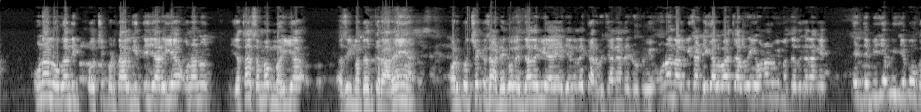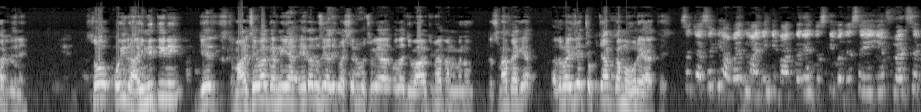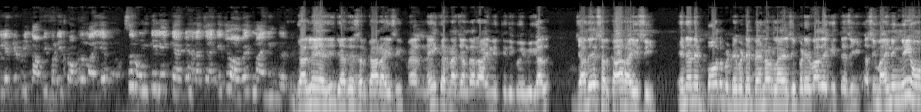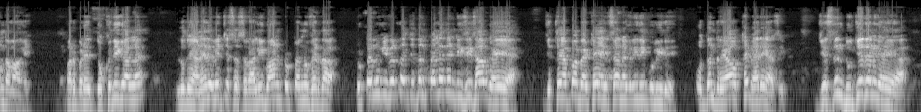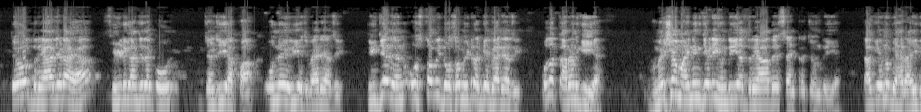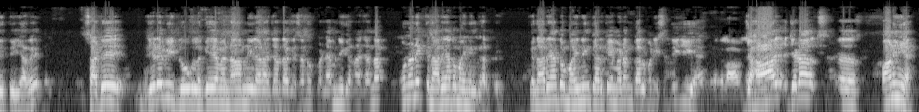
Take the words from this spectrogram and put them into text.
ਉਹਨਾਂ ਲੋਕਾਂ ਦੀ ਪੁੱਛ ਪੜਤਾਲ ਕੀਤੀ ਜਾ ਰਹੀ ਹੈ ਉਹਨਾਂ ਨੂੰ ਯਥਾ ਸੰਭਵ ਮੁਹੱਈਆ ਅਸੀਂ ਮਦਦ ਕਰਾ ਰਹੇ ਹਾਂ ਔਰ ਕੁਛ ਇੱਕ ਸਾਡੇ ਕੋਲ ਇਦਾਂ ਦੇ ਵੀ ਆਏ ਆ, ਜਿਨ੍ਹਾਂ ਦੇ ਘਰ ਵਿਚਾਰਿਆਂ ਦੇ ਟੁੱਟ ਗਏ। ਉਹਨਾਂ ਨਾਲ ਵੀ ਸਾਡੀ ਗੱਲਬਾਤ ਚੱਲ ਰਹੀ ਹੈ ਉਹਨਾਂ ਨੂੰ ਵੀ ਮਦਦ ਕਰਾਂਗੇ। ਇਹ ਦੇਬੀ ਜੀ ਆਪਣੀ ਜੇਬੋਂ ਕਰਦੇ ਨੇ। ਸੋ ਕੋਈ ਰਾਜਨੀਤੀ ਨਹੀਂ ਜੇ ਸਮਾਜ ਸੇਵਾ ਕਰਨੀ ਹੈ ਇਹ ਤਾਂ ਤੁਸੀਂ ਅੱਜ ਕੁਐਸਚਨ ਪੁੱਛ ਲਿਆ ਉਹਦਾ ਜਵਾਬ ਚ ਮੈਂ ਤੁਹਾਨੂੰ ਮੈਨੂੰ ਦੱਸਣਾ ਪੈ ਗਿਆ ਅਦਰਵਾਈਜ਼ ਇਹ ਚੁੱਪਚਾਪ ਕੰਮ ਹੋ ਰਿਹਾ ਇੱਥੇ सर जैसे कि अवैध माइनिंग की बात करें जिसकी वजह से ये फ्लड से रिलेटेड भी काफी बड़ी प्रॉब्लम आई है सर उनके लिए क्या कहना चाहेंगे जो अवैध माइनिंग कर रहे हैं ਗੱਲ ਇਹ ਹੈ ਜੀ ਜਦ ਇਹ ਸਰਕਾਰ ਆਈ ਸੀ ਮੈਂ ਨਹੀਂ ਕਰਨਾ ਚਾਹੁੰਦਾ ਰਾਜਨੀਤੀ ਦੀ ਕੋਈ ਵੀ ਗੱਲ ਜਦ ਇਹ ਸਰਕਾਰ ਆਈ ਸੀ ਇਹਨਾਂ ਨੇ ਬਹੁਤ ਵੱਡੇ ਵੱਡੇ ਬੈਨਰ ਲਾਏ ਸੀ ਬੜੇ ਵਾਅਦੇ ਕੀਤੇ ਸੀ ਅਸੀਂ ਮਾਈਨਿੰਗ ਨਹੀਂ ਹੋਣ ਦਵਾਂਗੇ ਪਰ ਬੜੇ ਦੁੱਖ ਦੀ ਗੱਲ ਹੈ ਲੁਧਿਆਣੇ ਦੇ ਵਿੱਚ ਸਸਰਾਲੀ ਬਾਂਧ ਟੁੱਟਣ ਨੂੰ ਫਿਰਦਾ। ਟੁੱਟਣ ਨੂੰ ਕੀ ਫਿਰਦਾ? ਜਿੱਦਣ ਪਹਿਲੇ ਦਿਨ ਡੀਸੀ ਸਾਹਿਬ ਗਏ ਆ, ਜਿੱਥੇ ਆਪਾਂ ਬੈਠੇ ਆ ਈਸਾ ਨਗਰੀ ਦੀ ਪੁਲੀ ਦੇ ਉਦੋਂ ਦਰਿਆ ਉੱਥੇ ਵਹਿ ਰਿਹਾ ਸੀ। ਜਿਸ ਦਿਨ ਦੂਜੇ ਦਿਨ ਗਏ ਆ, ਤੇ ਉਹ ਦਰਿਆ ਜਿਹੜਾ ਆ, ਫੀਡਗੰਜ ਦੇ ਕੋਲ ਚਲ ਜੀ ਆਪਾਂ, ਉਹਨੇ ਏਰੀਆ 'ਚ ਵਹਿ ਰਿਹਾ ਸੀ। ਤੀਜੇ ਦਿਨ ਉਸ ਤੋਂ ਵੀ 200 ਮੀਟਰ ਅੱਗੇ ਵਹਿ ਰਿਹਾ ਸੀ। ਉਹਦਾ ਕਾਰਨ ਕੀ ਹੈ ਹਮੇਸ਼ਾ ਮਾਈਨਿੰਗ ਜਿਹੜੀ ਹੁੰਦੀ ਹੈ ਦਰਿਆ ਦੇ ਸੈਂਟਰ 'ਚ ਹੁੰਦੀ ਹੈ ਤਾਂ ਕਿ ਉਹਨੂੰ ਗਹਿਰਾਈ ਦਿੱਤੀ ਜਾਵੇ। ਸਾਡੇ ਜਿਹੜੇ ਵੀ ਲੋਕ ਲੱਗੇ ਆ ਮੈਂ ਨਾਮ ਨਹੀਂ ਲੈਣਾ ਚਾਹੁੰਦਾ ਕਿਸੇ ਨੂੰ ਕੰਡੈਮ ਨਹੀਂ ਕਰਨਾ ਚਾਹੁੰਦਾ ਉਹਨਾਂ ਨੇ ਕਿਨਾਰਿਆਂ ਤੋਂ ਮਾਈਨਿੰਗ ਕਰਤੀ। ਕਿਨਾਰਿਆਂ ਤੋਂ ਮਾਈਨਿੰਗ ਕਰਕੇ ਮੈਡਮ ਗੱਲ ਬੜੀ ਸਿੱਧੀ ਜੀ ਹੈ। ਜਹਾਜ਼ ਜਿਹੜਾ ਪਾਣੀ ਹੈ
